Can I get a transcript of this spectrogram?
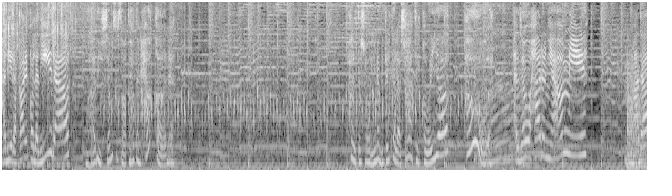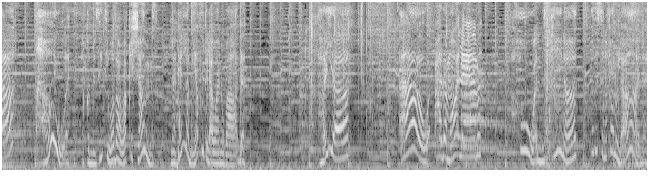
هذه رقائق لذيذة. وهذه الشمس ساطعة حقا. هل تشعرين بتلك الأشعة القوية؟ أوه الجو حار يا أمي. ماذا؟ أوه لقد نسيت وضع واقي الشمس لكن لم يفت الأوان بعد. هيا. أو هذا مؤلم. أوه المسكينة. ماذا سنفعل الآن؟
